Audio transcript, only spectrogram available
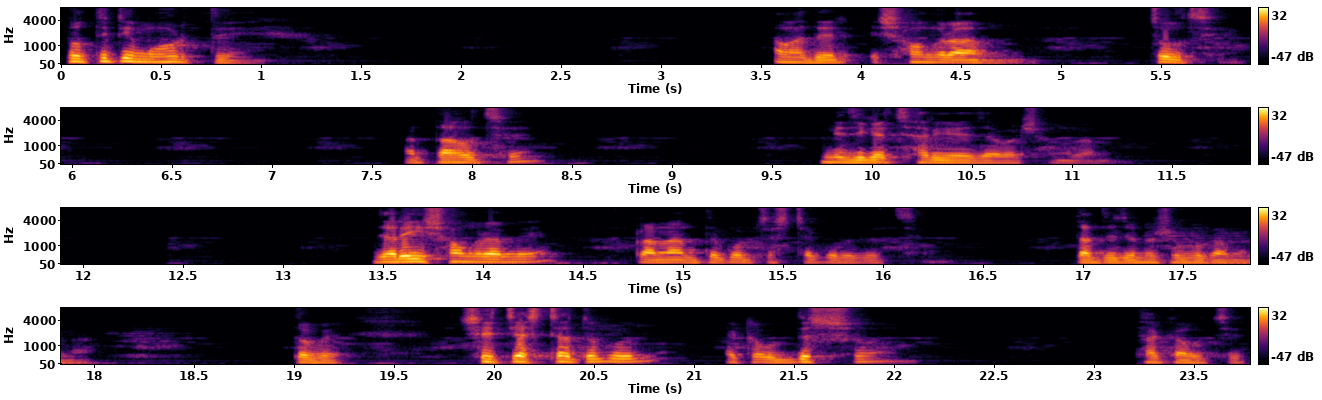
প্রতিটি মুহূর্তে আমাদের সংগ্রাম চলছে। আর তা হচ্ছে নিজেকে ছাড়িয়ে যাওয়ার সংগ্রাম। যারা এই সংগ্রামে প্রাণান্তকর চেষ্টা করে যাচ্ছে, তাদের জন্য শুভকামনা। তবে সেই চেষ্টাটুকুর একটা উদ্দেশ্য থাকা উচিত।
